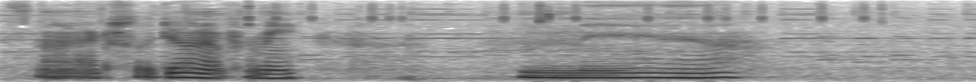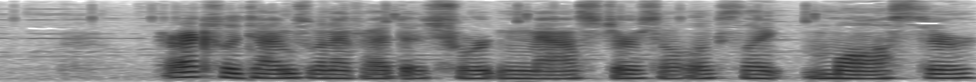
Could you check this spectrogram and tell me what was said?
It's not actually doing it for me. There are actually times when I've had to shorten master so it looks like monster.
